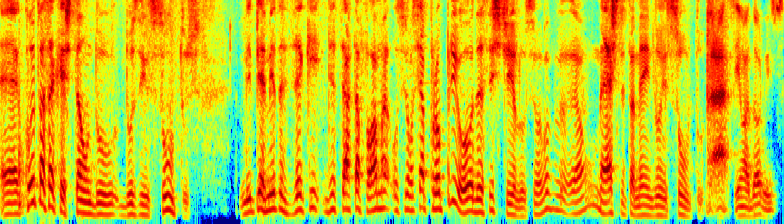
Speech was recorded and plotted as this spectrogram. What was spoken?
É, quanto a essa questão do, dos insultos, me permita dizer que, de certa forma, o senhor se apropriou desse estilo. O senhor é um mestre também do insulto. Ah, sim, eu adoro isso.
